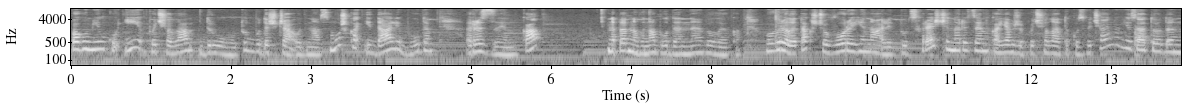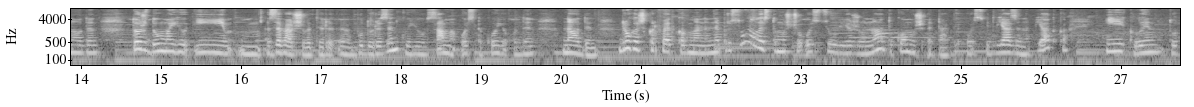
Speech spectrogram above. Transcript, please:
пагомілку і почала другу. Тут буде ще одна смужка, і далі буде резинка. Напевно, вона буде невелика. Говорила так, що в оригіналі тут схрещена резинка, я вже почала таку звичайну в'язати один на один. Тож, думаю, і завершувати е, буду резинкою саме ось такою один на один. Друга шкарпетка в мене не присунулась, тому що ось цю в'яжу на такому ж етапі. Ось відв'язана п'ятка і клин тут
